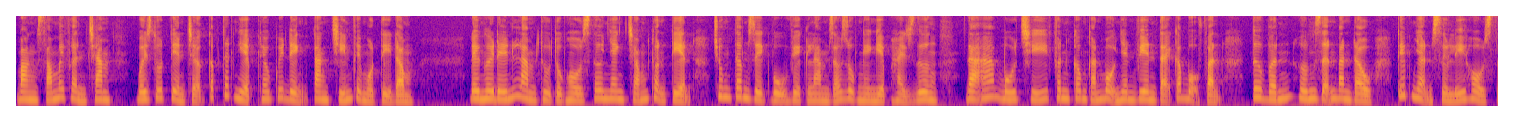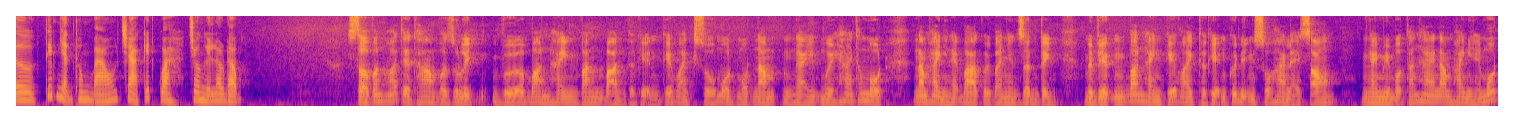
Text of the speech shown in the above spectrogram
bằng 60%, với số tiền trợ cấp thất nghiệp theo quyết định tăng 9,1 tỷ đồng. Để người đến làm thủ tục hồ sơ nhanh chóng thuận tiện, Trung tâm Dịch vụ Việc làm Giáo dục Nghề nghiệp Hải Dương đã bố trí phân công cán bộ nhân viên tại các bộ phận, tư vấn, hướng dẫn ban đầu, tiếp nhận xử lý hồ sơ, tiếp nhận thông báo trả kết quả cho người lao động. Sở Văn hóa Thể thao và Du lịch vừa ban hành văn bản thực hiện kế hoạch số 115 ngày 12 tháng 1 năm 2023 của Ủy ban nhân dân tỉnh về việc ban hành kế hoạch thực hiện quyết định số 206 ngày 11 tháng 2 năm 2021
